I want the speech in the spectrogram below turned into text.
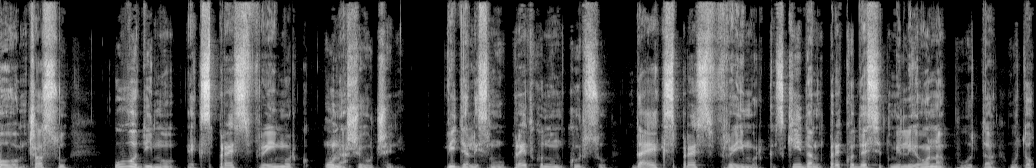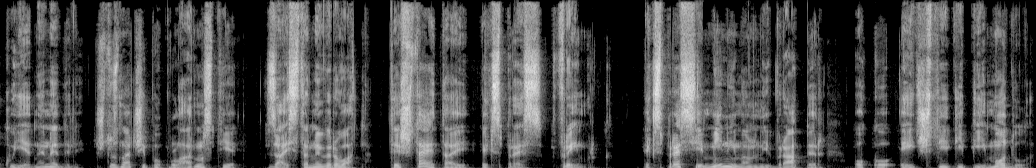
ovom času uvodimo Express Framework u naše učenje. Vidjeli smo u prethodnom kursu da je Express Framework skidan preko 10 miliona puta u toku jedne nedelje, što znači popularnost je zaista neverovatna. Te šta je taj Express Framework? Express je minimalni wrapper oko HTTP modula,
